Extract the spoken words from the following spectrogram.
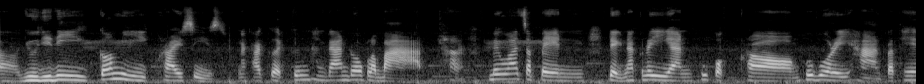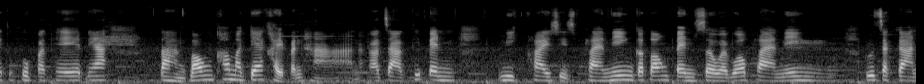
อ่ออยู่ดีๆก็มี crisis นะคะเกิดขึ้นทางด้านโรคระบาดค่ะไม่ว่าจะเป็นเด็กนักเรียน ผู้ปกครอง ผู้บริหารประเทศทุกๆประเทศเนี่ยต่างต้องเข้ามาแก้ไขปัญหานะคะจากที่เป็นมี crisis planning ก็ต้องเป็น survival planning รู้จักการ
